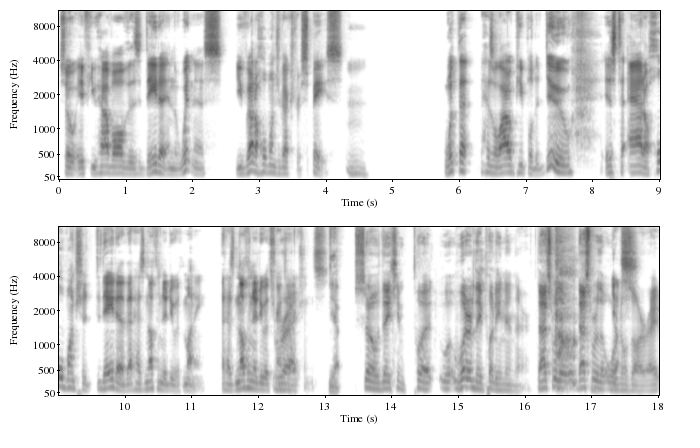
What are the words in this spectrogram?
So if you have all this data in the witness, you've got a whole bunch of extra space. Mm. What that has allowed people to do is to add a whole bunch of data that has nothing to do with money, that has nothing to do with Right. transactions. So they can put what are they putting in there? That's where the that's where the ordinals Yes. are, right?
